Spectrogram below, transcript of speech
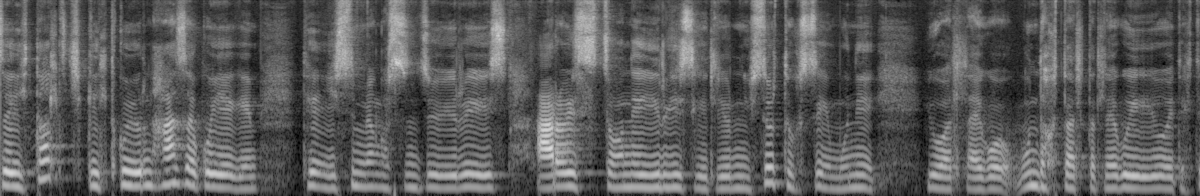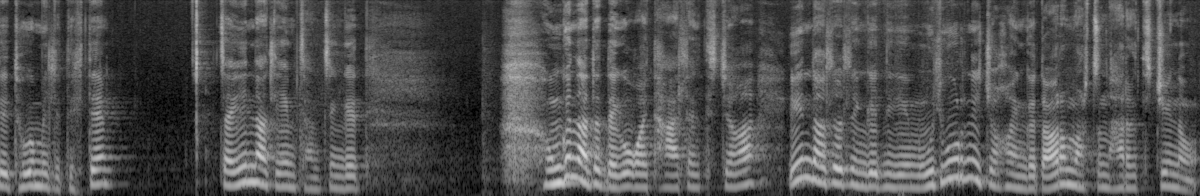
за Италид ч гэлтгүй ер нь хаасаагүй яг юм 9999 1999 гэл ер нь 9-өр төгсөн юм үний юу бол айгу үн тогтоолтол айгу юу байдаг те төгөөмөлөд их те. За энэ бол ийм цамц ингээд өнгө надад айгу гой таалагдчихж байгаа. Энд бол ингээд нэг юм үлгүүрний жоохон ингээд орон орцонд харагдаж байна уу?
